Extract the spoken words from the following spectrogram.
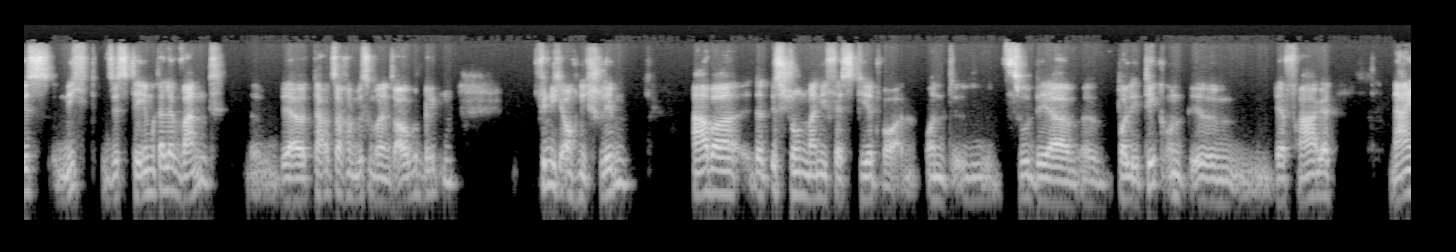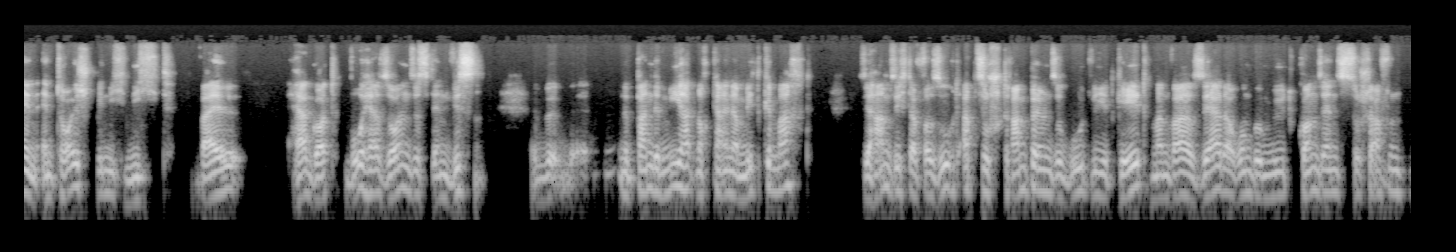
ist nicht systemrelevant. Der Tatsache müssen wir ins Auge blicken. Finde ich auch nicht schlimm, aber das ist schon manifestiert worden. Und äh, zu der äh, Politik und äh, der Frage, nein, enttäuscht bin ich nicht, weil, Herrgott, woher sollen sie es denn wissen? Eine Pandemie hat noch keiner mitgemacht. Sie haben sich da versucht abzustrampeln, so gut wie es geht. Man war sehr darum bemüht, Konsens zu schaffen.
